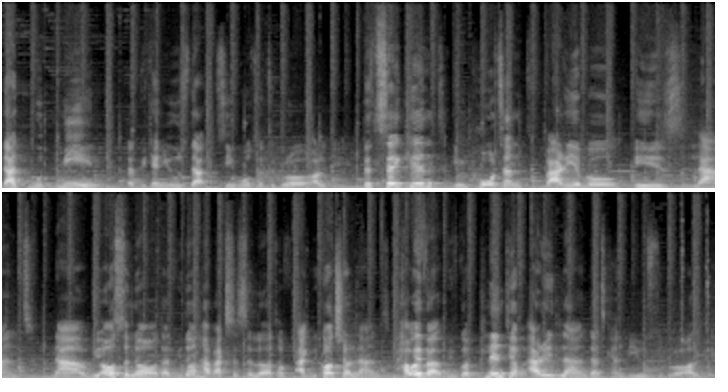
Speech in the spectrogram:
That would mean that we can use that seawater to grow algae. The second important variable is land. Now, we also know that we don't have access to a lot of agricultural land. However, we've got plenty of arid land that can be used to grow algae.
